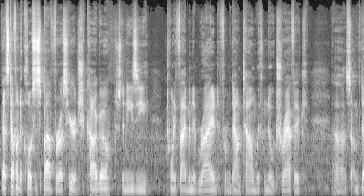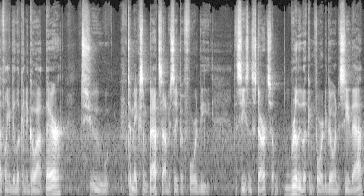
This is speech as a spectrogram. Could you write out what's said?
that's definitely the closest spot for us here in Chicago. Just an easy 25 minute ride from downtown with no traffic. Uh, so I'm definitely gonna be looking to go out there to to make some bets, obviously before the the season starts. So I'm really looking forward to going to see that.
